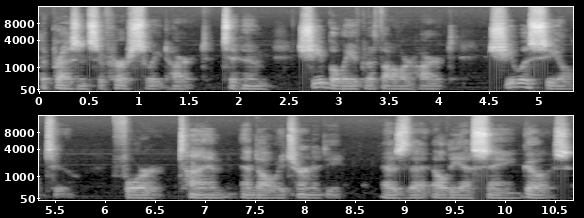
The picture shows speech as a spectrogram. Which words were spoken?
the presence of her sweetheart, to whom she believed with all her heart she was sealed to for time and all eternity, as the LDS saying goes.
